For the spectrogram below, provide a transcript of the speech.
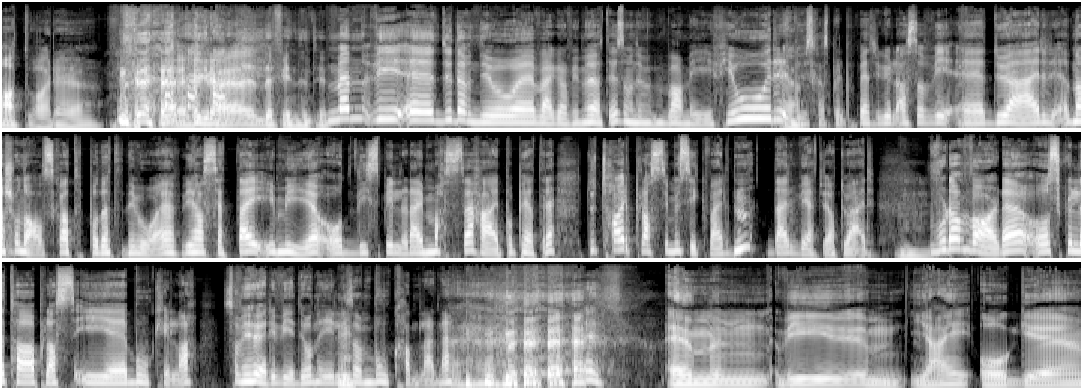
matvaregreia, definitivt. Men vi, eh, du nevner jo eh, hver gang vi møtes, som du var med i fjor. Ja. Du skal spille på P3 Gull. Altså, vi, eh, du er nasjonalskatt på dette nivået. Vi har sett deg i mye, og vi spiller deg masse her på P3. Du tar plass i musikkverden. Der vet vi at du er. Mm. Hvordan var det å skulle ta plass i bokhylla, som vi hører i videoen, i liksom bokhandlerne? um, vi um, Jeg og ja,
